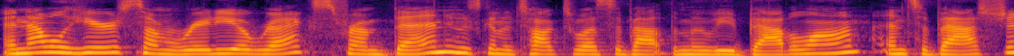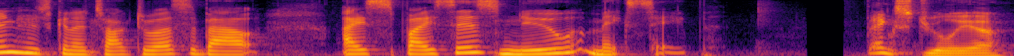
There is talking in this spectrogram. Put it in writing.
And now we'll hear some Radio Rex from Ben, who's going to talk to us about the movie Babylon, and Sebastian, who's going to talk to us about Ice Spice's new mixtape. Thanks, Julia.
